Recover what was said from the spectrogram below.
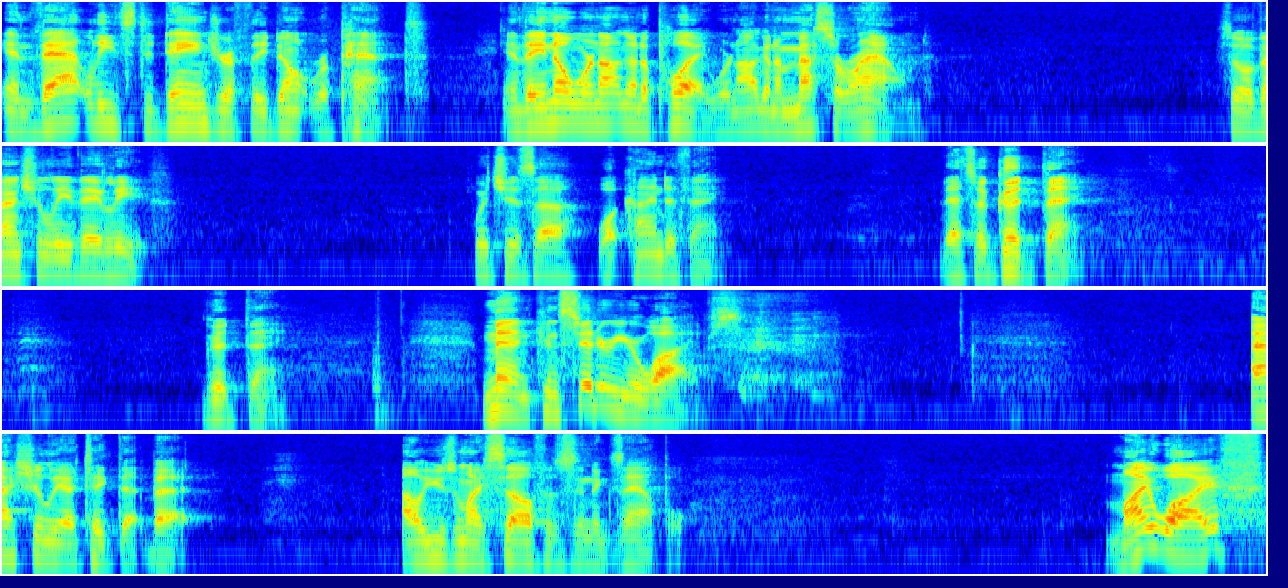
And that leads to danger if they don't repent. And they know we're not going to play, we're not going to mess around. So eventually they leave. Which is a what kind of thing? That's a good thing. Good thing. Men, consider your wives. Actually, I take that back. I'll use myself as an example. My wife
